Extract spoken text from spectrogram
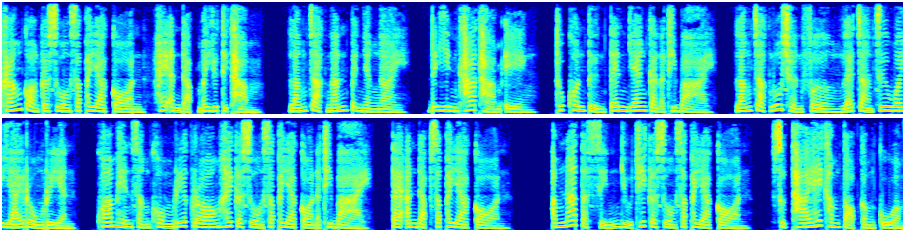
ครั้งก่อนกระทรวงทรัพยากรให้อันดับไม่ยุติธรรม หลังจากนั้นเป็นยังไง ได้ยินข้าถามเอง ทุกคนตื่นเต้นแย่งกันอธิบาย หลังจากลู่เฉินเฟิงและจางจื้อว่าย้ายโรงเรียน ความเห็นสังคมเรียกร้องให้กระทรวงทรัพยากรอธิบาย แต่อันดับทรัพยากรอำนาจตัดสินอยู่ที่กระทรวงทรัพยากร สุดท้ายให้คำตอบกำกวม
